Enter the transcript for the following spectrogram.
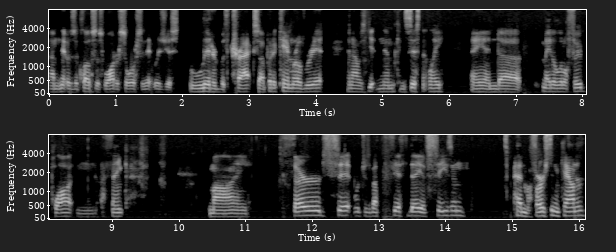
um, it was the closest water source, and it was just littered with tracks. So I put a camera over it, and I was getting them consistently, and uh, made a little food plot. And I think my third sit, which was about the fifth day of season, had my first encounter.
